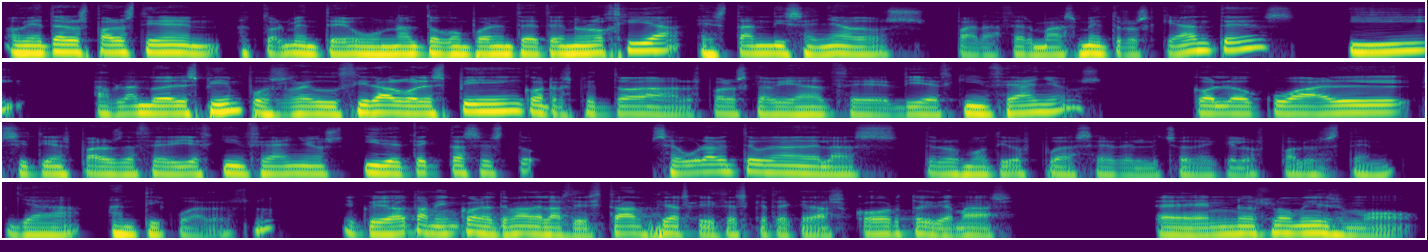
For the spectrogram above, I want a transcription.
Obviamente los palos tienen actualmente un alto componente de tecnología, están diseñados para hacer más metros que antes y hablando del spin, pues reducir algo el spin con respecto a los palos que había hace 10, 15 años. Con lo cual, si tienes palos de hace 10, 15 años y detectas esto, seguramente uno de, las, de los motivos pueda ser el hecho de que los palos estén ya anticuados. ¿no? Y cuidado también con el tema de las distancias, que dices que te quedas corto y demás. Eh, no es lo mismo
